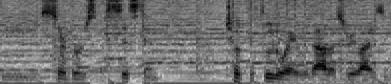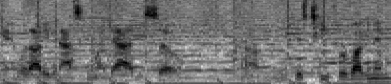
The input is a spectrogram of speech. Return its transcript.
the server's assistant took the food away without us realizing it and without even asking my dad. So um, his teeth were bugging him.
